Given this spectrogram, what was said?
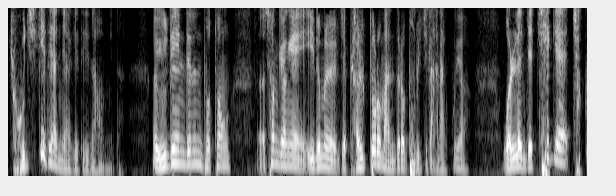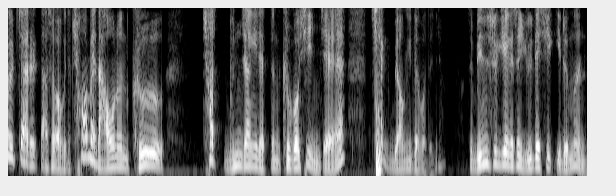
조직에 대한 이야기들이 나옵니다. 그러니까 유대인들은 보통 성경의 이름을 이제 별도로 만들어 부르질 않았고요. 원래 이제 책의 첫 글자를 따서 그냥 처음에 나오는 그 첫 문장이 됐던 그것이 이제 책명이 되거든요. 그래서 민수기에서 유대식 이름은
